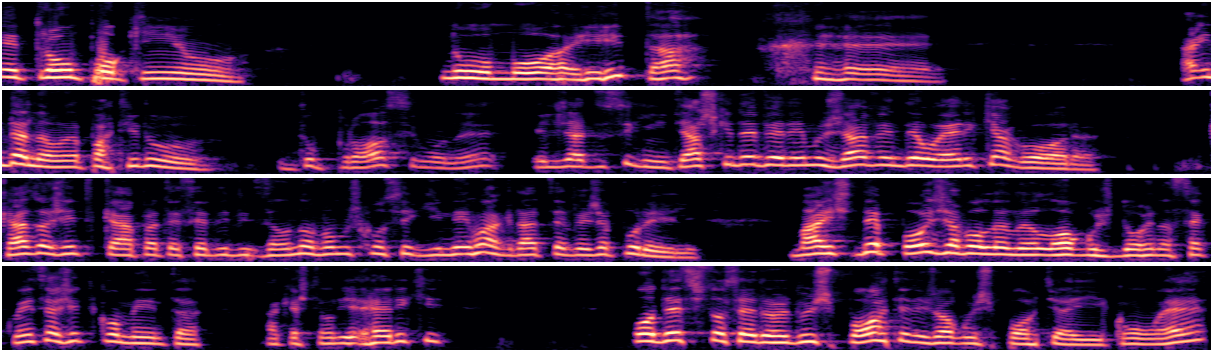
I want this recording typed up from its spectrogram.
entrou um pouquinho no humor aí, tá? É... Ainda não, a partir do, do próximo, né? Ele já disse o seguinte: acho que deveríamos já vender o Eric agora. Caso a gente caia para a terceira divisão, não vamos conseguir nenhuma grade cerveja por ele. Mas depois já vou ler logo os dois na sequência. A gente comenta a questão de Eric. Ou desses torcedores do esporte, ele joga um esporte aí com E,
